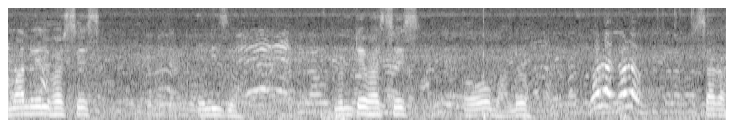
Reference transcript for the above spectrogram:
ইমানুয়েল ভার্সেস এলিজে। মুন্টে ভার্সেস, ও ভালো। সাগা।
